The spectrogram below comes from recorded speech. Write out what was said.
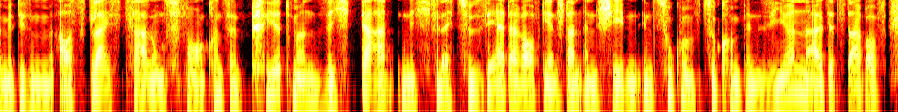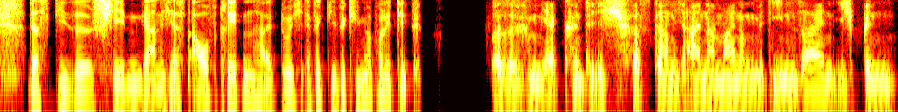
Mit diesem Ausgleichszahlungsfonds konzentriert man sich da nicht vielleicht zu sehr darauf, die entstandenen Schäden in Zukunft zu kompensieren, als jetzt darauf, dass diese Schäden gar nicht erst auftreten halt durch effektive Klimapolitik? Also mehr könnte ich fast gar nicht einer Meinung mit Ihnen sein. Ich bin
